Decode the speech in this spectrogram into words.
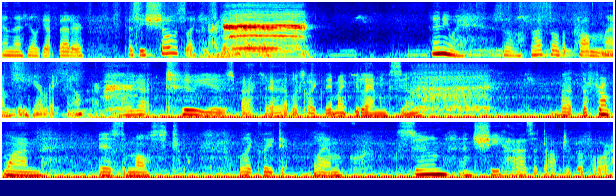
and that he'll get better because he shows like he's getting better. Anyway, so that's all the problem lambs in here right now. Well, we got two ewes back there that look like they might be lambing soon. But the front one is the most likely to lamb soon, and she has adopted before.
